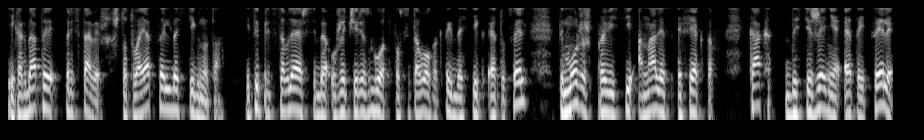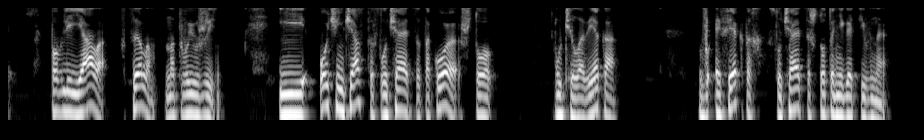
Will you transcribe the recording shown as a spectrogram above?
И когда ты представишь, что твоя цель достигнута, и ты представляешь себя уже через год после того, как ты достиг эту цель, ты можешь провести анализ эффектов, как достижение этой цели повлияло в целом на твою жизнь. И очень часто случается такое, что у человека в эффектах случается что-то негативное.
